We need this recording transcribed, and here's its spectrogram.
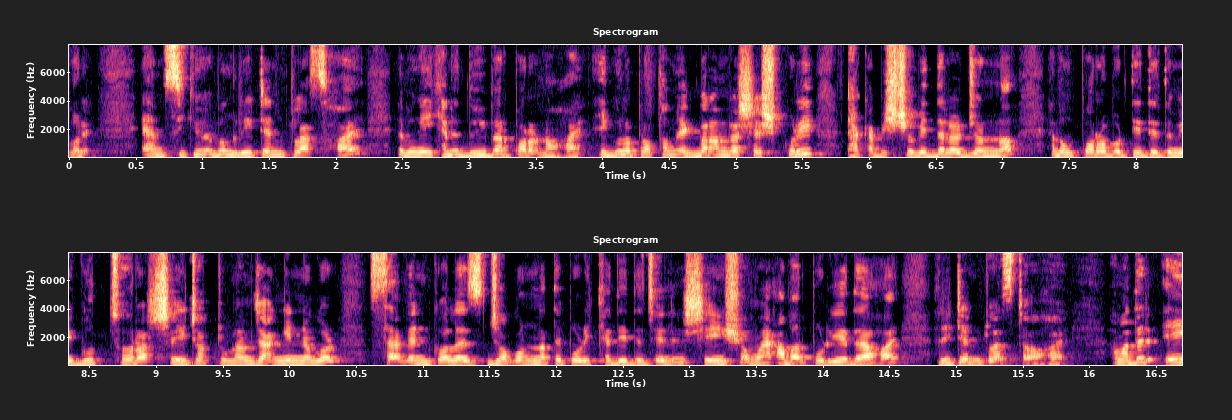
করে। এমসিকিউ এবং রিটেন ক্লাস হয় এবং এইখানে দুইবার পড়ানো হয়। এগুলো প্রথম একবার আমরা শেষ করি ঢাকা বিশ্ববিদ্যালয়ের জন্য এবং পরবর্তীতে তুমি গুচ্ছ, রাজশাহী, চট্টগ্রাম, জাহাঙ্গীরনগর সেভেন কলেজ জগন্নাথে পরীক্ষা দিতে চাইলে সেই সময় আবার পড়িয়ে দেওয়া হয়। রিটেন ক্লাসটাও হয়। আমাদের এই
